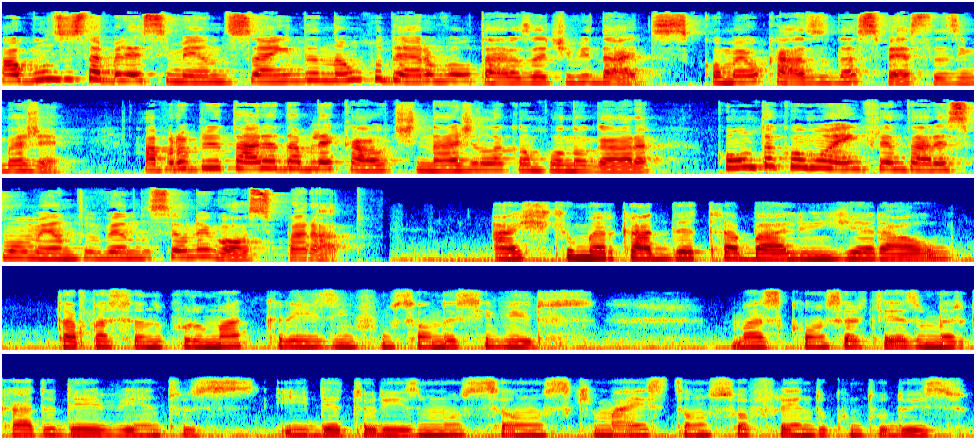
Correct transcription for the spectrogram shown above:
alguns estabelecimentos ainda não puderam voltar às atividades, como é o caso das festas em Bagé. A proprietária da Blackout, Nájila Camponogara, conta como é enfrentar esse momento vendo seu negócio parado. Acho que o mercado de trabalho em geral está passando por uma crise em função desse vírus, mas com certeza o mercado de eventos e de turismo são os que mais estão sofrendo com tudo isso.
